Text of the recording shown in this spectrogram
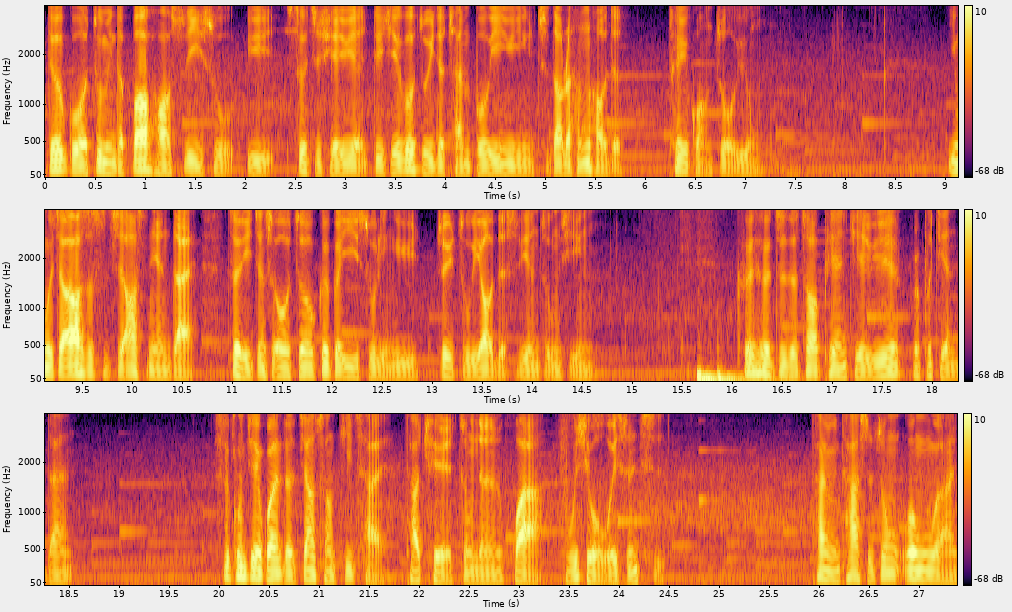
德国著名的包豪斯艺术与设计学院对结构主义的传播应用起到了很好的推广作用。因为在二十世纪二十年代，这里正是欧洲各个艺术领域最主要的实验中心。科特兹的照片简约而不简单，司空见惯的家常题材，他却总能化腐朽为神奇。他用他始终温婉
